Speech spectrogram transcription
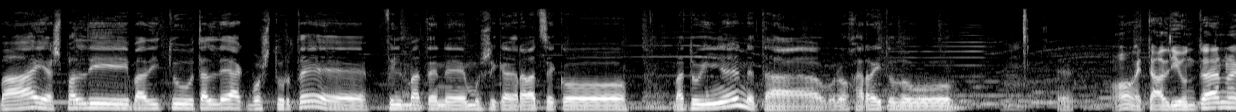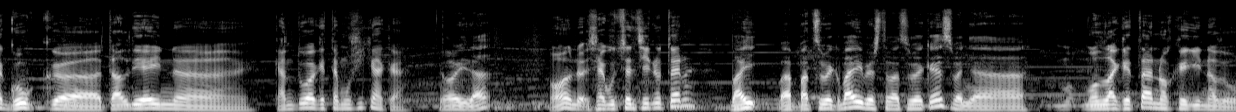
Bai, aspaldi baditu taldeak bost urte, e, film baten musika grabatzeko batu ginen, eta bueno, jarraitu dugu. Hmm. Oh, eta aldiuntan guk uh, taldiein kantuak eta musikaka? Hoi da. Oh, ezagutzen zinuten? Bai, ba, batzuek bai, beste batzuek ez, baina... Moldaketa nok egin du?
